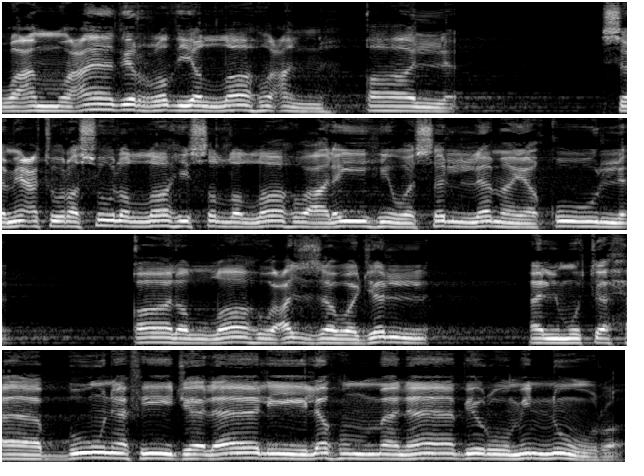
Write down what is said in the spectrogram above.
وعن معاذ رضي الله عنه قال، سمعت رسول الله صلى الله عليه وسلم يقول، قال الله عز وجل، المتحابون في جلالي لهم منابر من نور،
